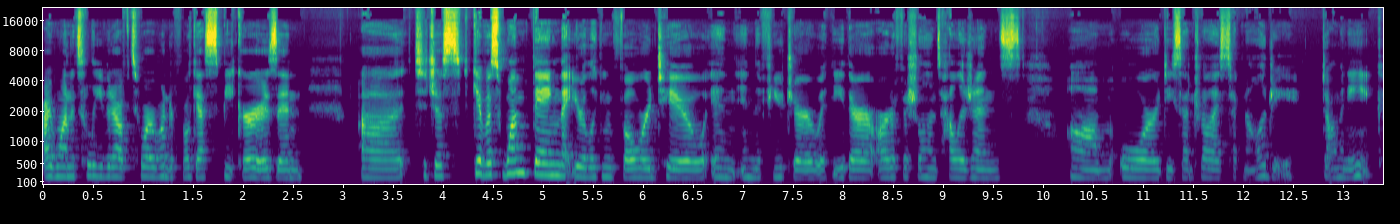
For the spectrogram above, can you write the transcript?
I wanted to leave it up to our wonderful guest speakers and uh, to just give us one thing that you're looking forward to in, in the future with either artificial intelligence um, or decentralized technology. Dominique.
